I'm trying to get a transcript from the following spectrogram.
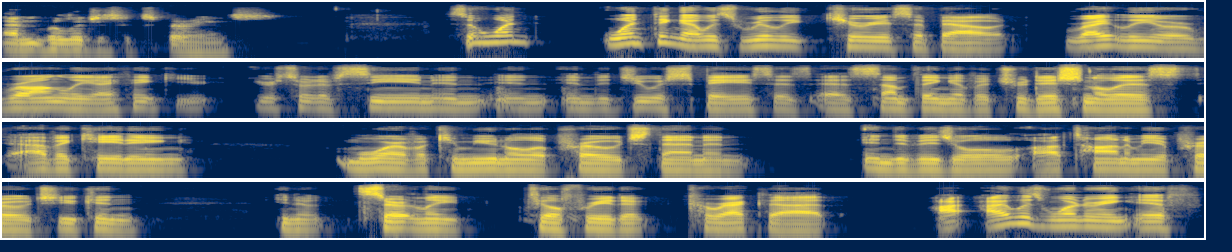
and religious experience. So one one thing I was really curious about, rightly or wrongly, I think you, you're sort of seen in, in, in the Jewish space as, as something of a traditionalist advocating more of a communal approach than an individual autonomy approach. You can, you know, certainly feel free to correct that. I, I was wondering if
